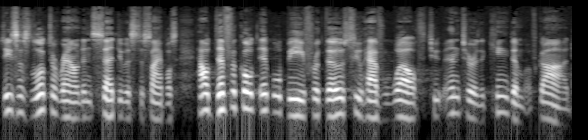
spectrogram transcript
Jesus looked around and said to his disciples, How difficult it will be for those who have wealth to enter the kingdom of God.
